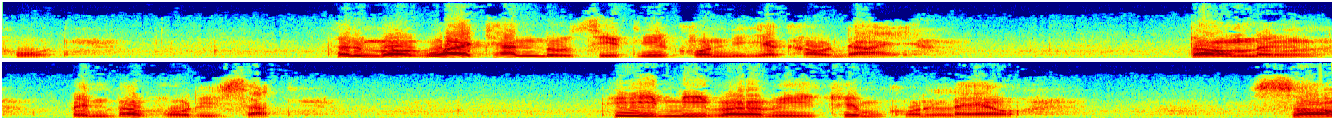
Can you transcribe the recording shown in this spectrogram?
พูด ท่านบอกว่าชั้นดุสิตนี่คนที่จะเข้าได้ ต้องหนึ่งเป็นพระโพธิสัตว์ ที่มีบารมีเข้มข้นแล้วสอง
